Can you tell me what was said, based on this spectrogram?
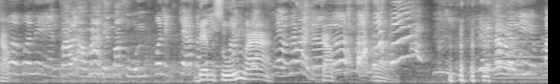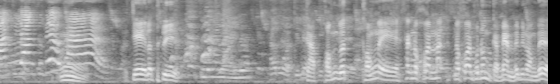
ครับ เมื่อเมื่อนี่บ้าเก่ามาเห็นบ่ศูนย์เมื่อนี่แกเด่นศูนย์มาเซลได้ค่ะเด้อครับเออเดี๋ยวนะลคะอตเตอรี่มันจะยังจะเดียวค่ะเจลอตเตอรี่ทั้งหมดกินเลขกับของรถของเอทั้งนครนะนครพนมกับแม่นนะพี่น้องเด้อ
